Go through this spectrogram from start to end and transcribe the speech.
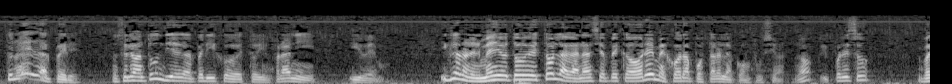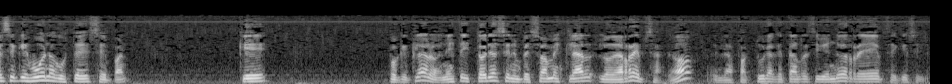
Esto no es Edgar Pérez. No se levantó un día Edgar Pérez dijo esto es Infran y, vemos. Y claro, en el medio de todo esto, la ganancia pescadora es mejor apostar a la confusión, ¿no? Y por eso me parece que es bueno que ustedes sepan que, porque claro, en esta historia se le empezó a mezclar lo de Repsa, ¿no? La factura que están recibiendo de Repsa y qué sé yo.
